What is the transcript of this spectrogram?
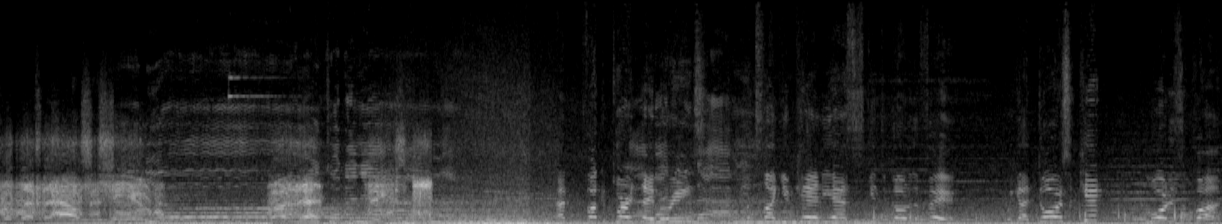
but left the houses to you. Roger that. Peace. Happy fucking birthday, Marines. Like your candy asses get to go to the fair. We got doors to kick and mortars to find.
